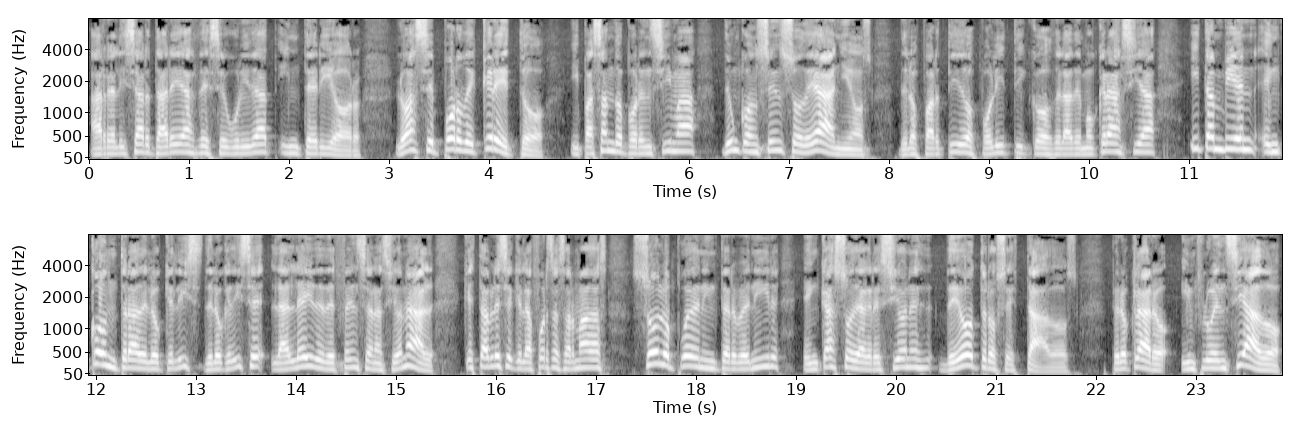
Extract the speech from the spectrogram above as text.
a realizar tareas de seguridad interior. Lo hace por decreto y pasando por encima de un consenso de años de los partidos políticos de la democracia y también en contra de lo que, de lo que dice la Ley de Defensa Nacional, que establece que las Fuerzas Armadas solo pueden intervenir en caso de agresiones de otros estados. Pero claro, influenciado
